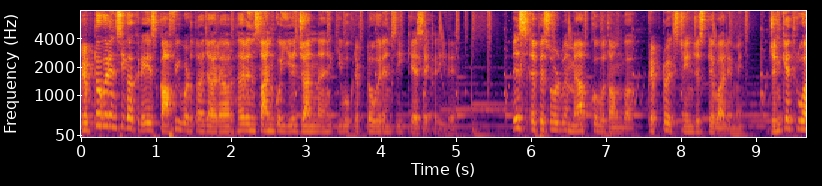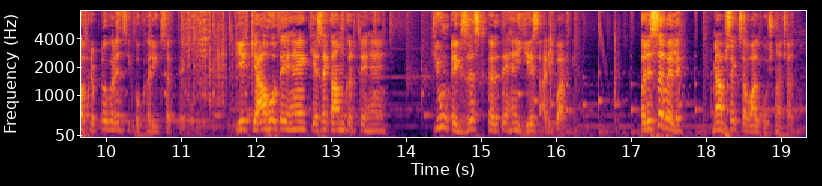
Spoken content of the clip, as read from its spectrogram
Cryptocurrency का क्रेज काफ़ी बढ़ता जा रहा है और हर इंसान को यह जानना है कि वो क्रिप्टो करेंसी कैसे खरीदे इस एपिसोड में मैं आपको बताऊँगा क्रिप्टो एक्सचेंजेस के बारे में जिनके थ्रू आप क्रिप्टो करेंसी को खरीद सकते हो। ये क्या होते हैं कैसे काम करते हैं क्यों एग्जिस्ट करते हैं ये सारी बातें। पर इससे पहले मैं आपसे एक सवाल पूछना चाहता हूँ।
